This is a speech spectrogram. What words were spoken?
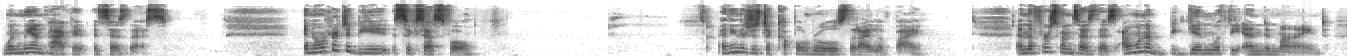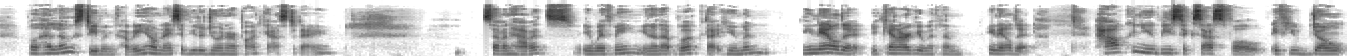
when we unpack it, it says this In order to be successful, I think there's just a couple rules that I live by. And the first one says this I want to begin with the end in mind. Well, hello, Stephen Covey. How nice of you to join our podcast today. Seven Habits. You with me? You know that book, that human? He nailed it. You can't argue with him. He nailed it. How can you be successful if you don't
